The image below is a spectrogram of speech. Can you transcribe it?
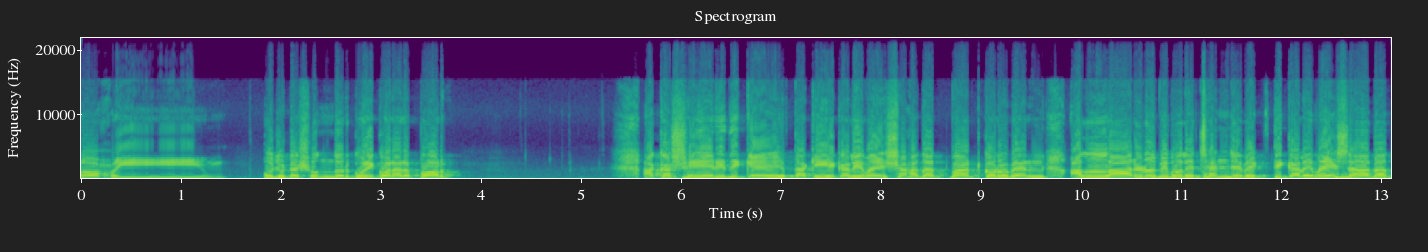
রহিম। অজুটা সুন্দর করে করার পর আকাশের দিকে তাকিয়ে কালেমায় শাহাদাত পাঠ করবেন। আল্লাহর নবী বলেছেন যে ব্যক্তি কালেমায় শাহাদাত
